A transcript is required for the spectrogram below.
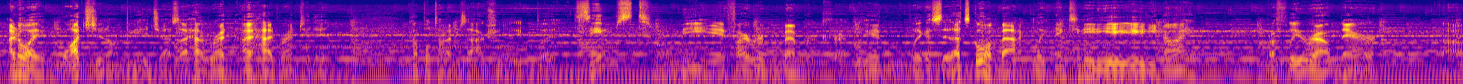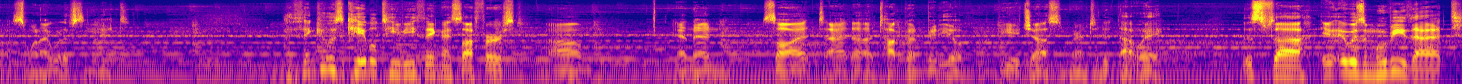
I know I watched it on VHS. I have rent. I had rented it a couple times actually, but it seems to me, if I remember correctly, and like I said, that's going back like 1988, 89, roughly around there uh, was when I would have seen it. I think it was a cable TV thing I saw first, um, and then saw it at Top Gun Video on VHS and rented it that way. This uh, it, it was a movie that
